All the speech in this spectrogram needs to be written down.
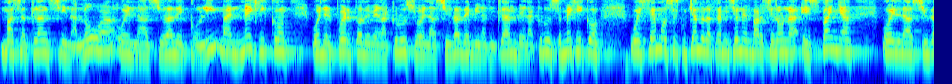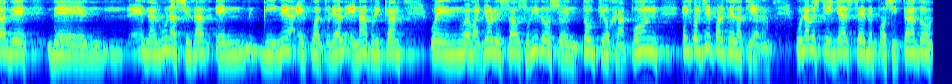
Mazatlán, Sinaloa, o en la ciudad de Colima, en México, o en el puerto de Veracruz, o en la ciudad de Minatitlán, Veracruz, México, o estemos escuchando la transmisión en Barcelona, España, o en la ciudad de, en alguna ciudad en Guinea Ecuatorial, en África, o en Nueva York, Estados Unidos, o en Tokio, Japón, en cualquier parte de la Tierra. Una vez que ya esté depositado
